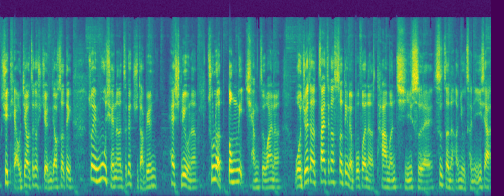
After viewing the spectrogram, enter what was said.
去调教这个悬吊设定。所以目前呢，这个 GWM H6 呢，除了动力强之外呢，我觉得在这个设定的部分呢，他们其实嘞是真的很有诚意一下。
